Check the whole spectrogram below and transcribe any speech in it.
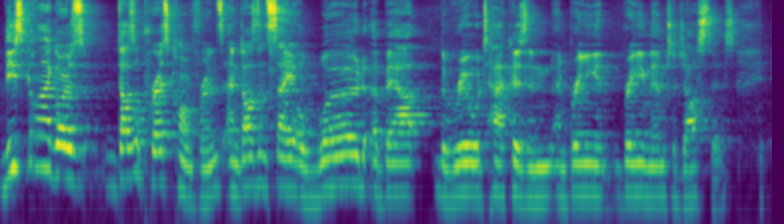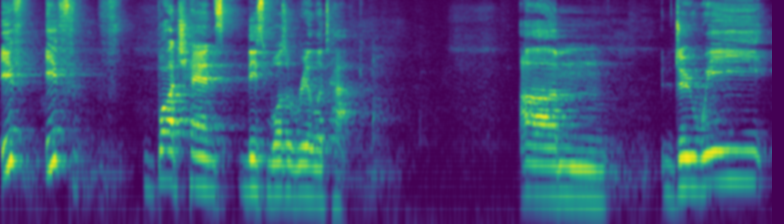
This guy goes, does a press conference, and doesn't say a word about the real attackers and, and bringing it, bringing them to justice. If if by chance this was a real attack, um, do we?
